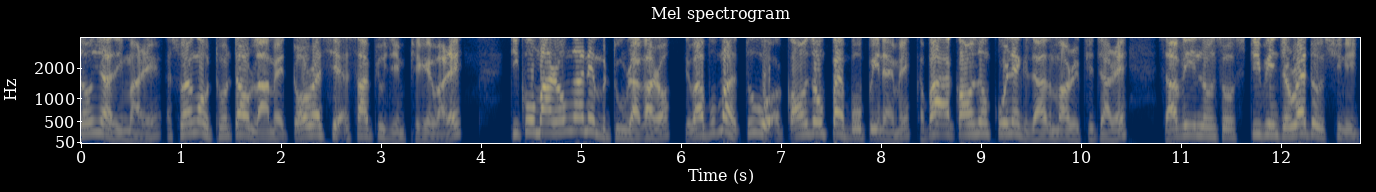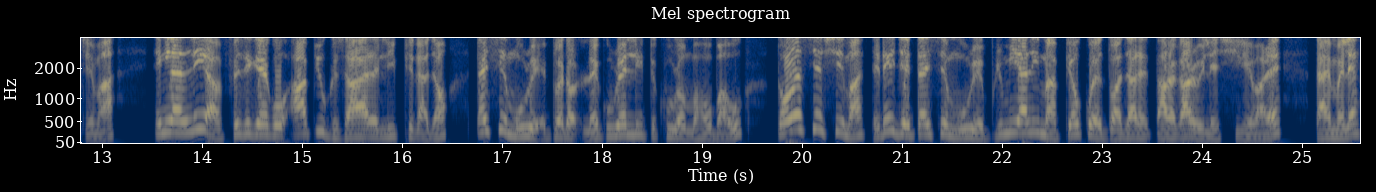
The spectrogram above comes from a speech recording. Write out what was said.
ဆုံးရာသီမှာအစွမ်းကုန်ထွန်းတောက်လာမဲ့ Torres ရဲ့အစပြုခြင်းဖြစ်ခဲ့ပါတယ်။ဒီကိုမာရောင်းကနဲ့မတူတာကတော့လီဗာပူးမှာသူ့ကိုအကောင်းဆုံးပတ်ပိုးပေးနိုင်မယ်။ကမ္ဘာအကောင်းဆုံးကိုယ်လက်ကစားသမားတွေဖြစ်ကြတဲ့ Xavi Alonso, Steven Gerrard တို့ရှိနေခြင်းမှာအင်္ဂလန်လိဟာ physical ကိုအားပြုကစားရတဲ့ league ဖြစ်တာကြောင့်တိုက်စစ်မှုတွေအတွက်တော့လွယ်ကူတဲ့ league တစ်ခုတော့မဟုတ်ပါဘူး။ Torres ရဲ့ရှေ့မှာဒိတ်ဒိတ်ကျတိုက်စစ်မှုတွေ Premier League မှာပျောက်ကွယ်သွားကြတဲ့တာရကတွေလည်းရှိခဲ့ပါတယ်။ ဒါပေမဲ့လည်း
